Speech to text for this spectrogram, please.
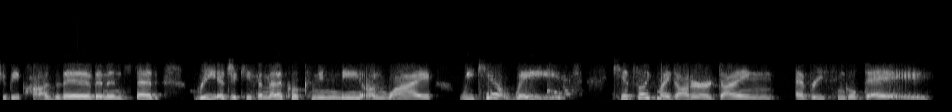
to be positive and instead re educate the medical community on why we can't wait. Kids like my daughter are dying every single day.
